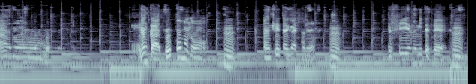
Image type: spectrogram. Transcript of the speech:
あのーなんかドコモのうん。あの携帯会社ねうん。の CM 見ててうん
